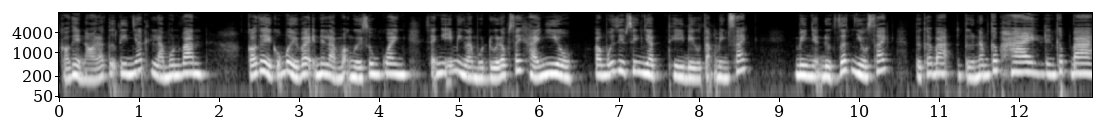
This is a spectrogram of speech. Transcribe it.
có thể nói là tự tin nhất là môn văn. Có thể cũng bởi vậy nên là mọi người xung quanh sẽ nghĩ mình là một đứa đọc sách khá nhiều và mỗi dịp sinh nhật thì đều tặng mình sách. Mình nhận được rất nhiều sách từ các bạn từ năm cấp 2 lên cấp 3,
